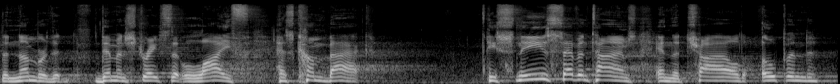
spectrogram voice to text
the number that demonstrates that life has come back. He sneezed seven times, and the child opened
